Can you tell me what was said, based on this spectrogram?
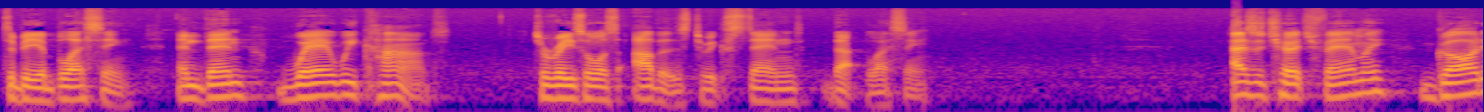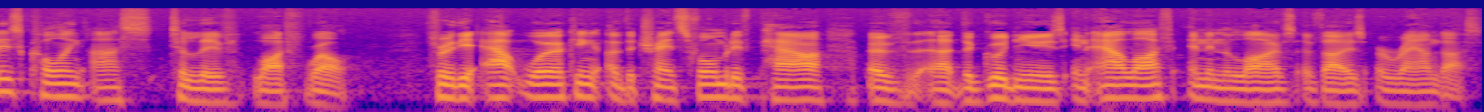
to be a blessing, and then where we can't, to resource others to extend that blessing. As a church family, God is calling us to live life well through the outworking of the transformative power of uh, the good news in our life and in the lives of those around us.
